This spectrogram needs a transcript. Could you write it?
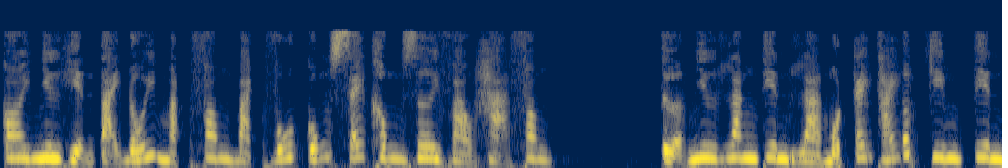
coi như hiện tại đối mặt phong bạch vũ cũng sẽ không rơi vào hạ phong. Tựa như lăng thiên là một cái thái ấp kim tiên,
